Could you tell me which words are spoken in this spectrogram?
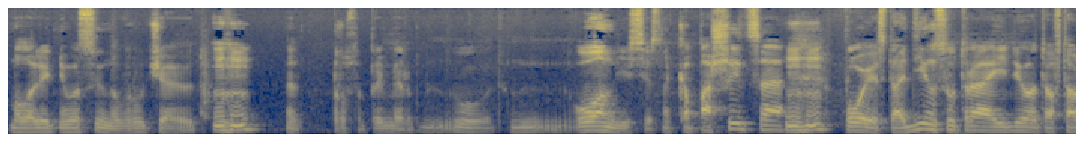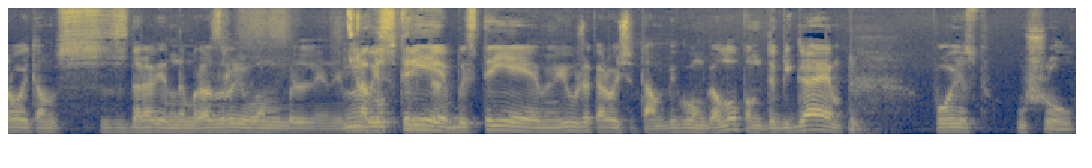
малолетнего сына вручают. Угу просто пример. Вот. Он, естественно, копошится, угу. поезд один с утра идет, а второй там с здоровенным разрывом, блин, Надо быстрее, успеть, да? быстрее, и уже, короче, там бегом галопом добегаем, поезд ушел.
